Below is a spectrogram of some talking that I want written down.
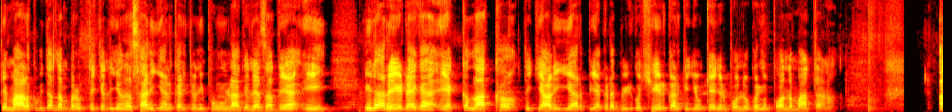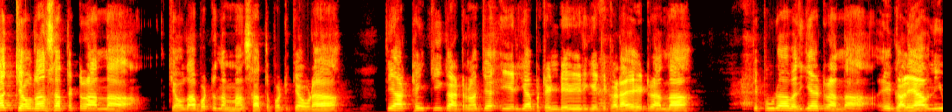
ਤੇ ਮਾਲਕ ਵੀ ਦਾ ਨੰਬਰ ਉੱਤੇ ਚੱਲੀ ਜਾਂਦਾ, ਸਾਰੀ ਜਾਣਕਾਰੀ ਤੁਸੀਂ ਫੋਨ ਲਾ ਕੇ ਲੈ ਸਕਦੇ ਆ। ਇਹ, ਇਹਦਾ ਰੇਟ ਹੈਗਾ 1 ਲੱਖ ਤੇ 40000 ਰੁਪਇਆ, ਕਿਹੜਾ ਵੀਡੀਓ ਸ਼ੇਅਰ ਕਰਕੇ ਜੋ ਚੈਨਲ ਫੋਲੋ ਕਰਕੇ ਫੁੱਲ ਮਾਤਾਣਾ ਆ 14 ਸੱਤ ਟਰਾਲਾ 14 ਫੁੱਟ ਲੰਮਾ 7 ਫੁੱਟ ਚੌੜਾ ਤੇ 8 ਇੰਚੀ ਗਾਡਰਾਂ ਚ ਏਰੀਆ ਬਠਿੰਡੇ ਏਰੀਏ ਚ ਖੜਾ ਇਹ ਟਰਾਲਾ। ਤੇ ਪੂਰਾ ਵਧੀਆ ਟਰਾਲਾ। ਇਹ ਗਲਿਆ ਵੀ ਨਹੀਂ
